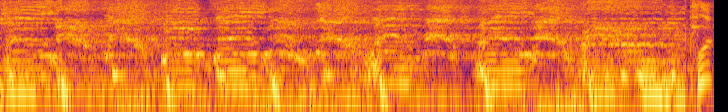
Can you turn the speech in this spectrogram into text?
Okay, okay, Blue Jays, Blue Jays, Yeah.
